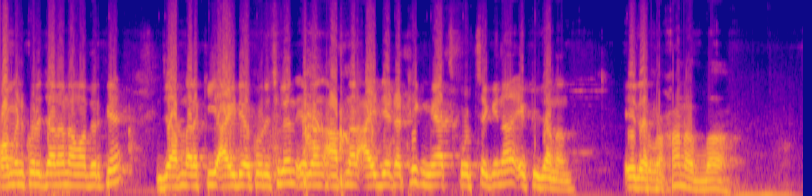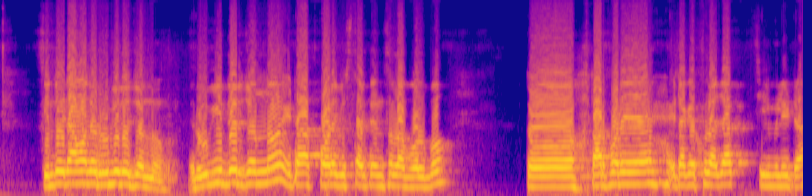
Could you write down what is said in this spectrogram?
কমেন্ট করে জানান আমাদেরকে যে আপনারা কি আইডিয়া করেছিলেন এবং আপনার আইডিয়াটা ঠিক ম্যাচ করছে কিনা একটু জানান। এই দেখো সুবহানাল্লাহ। কিন্তু এটা আমাদের রুগীদের জন্য। রুগীদের জন্য এটা পরে বিস্তারিত ইনশাল্লাহ বলব। তো তারপরে এটাকে খোলা যাক চিলমিলিটা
